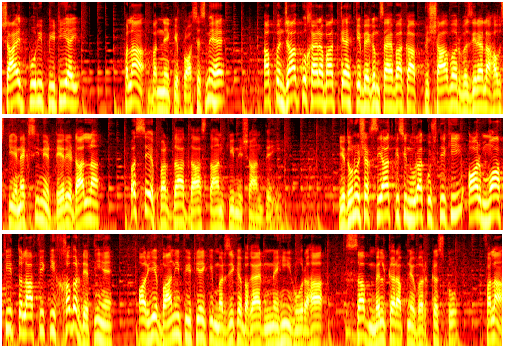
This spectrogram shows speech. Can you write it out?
शायद पूरी पीटीआई फलां बनने के प्रोसेस में है। अब पंजाब को खैराबाद कह के बेगम साहिबा का पिशावर वज़ीर अला हाउस की एनेक्सी में डेरे डालना पसे पर्दा दास्तान की निशानदेही। ये दोनों शख्सियात किसी नूरा कुश्ती की और मुआफ़ी तलाफ़ी की खबर देती हैं और ये बानी पीटीआई की मर्ज़ी के बगैर नहीं हो रहा। सब मिलकर अपने वर्कर्स को फलां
